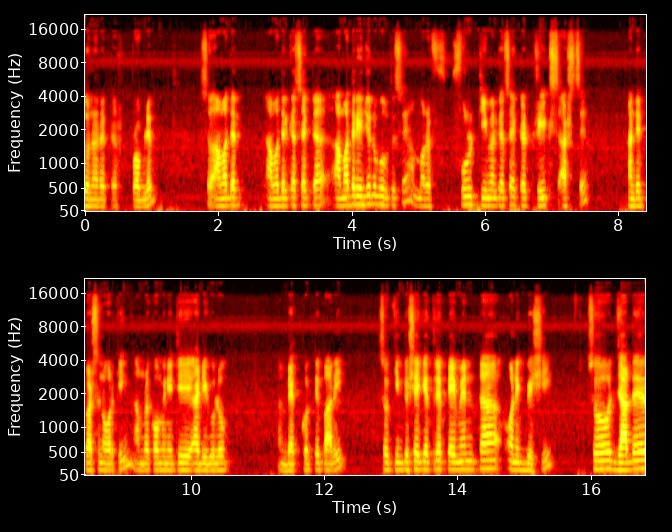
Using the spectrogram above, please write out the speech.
ধরনের একটা প্রবলেম সো আমাদের আমাদের কাছে একটা, আমাদের এই জন্য বলতেছে, আমার ফুল টিমের কাছে একটা ট্রিক্স আসছে হান্ড্রেড পার্সেন্ট ওয়ার্কিং আমরা কমিউনিটি আইডিগুলো ব্যাক করতে পারি। সো কিন্তু সেক্ষেত্রে পেমেন্টটা অনেক বেশি। সো যাদের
